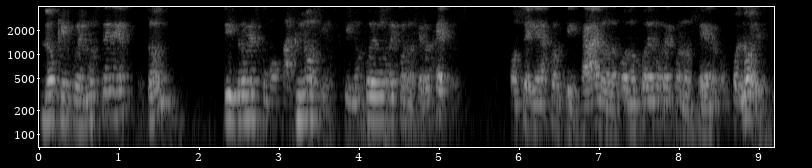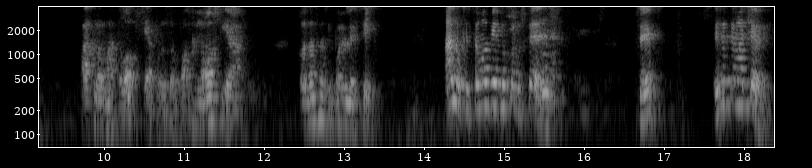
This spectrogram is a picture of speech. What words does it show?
lo que podemos tener son síndromes como agnosias, que no podemos reconocer objetos, o ceguera cortical, o, o no podemos reconocer colores, acromatopsia, prosopagnosia, cosas así por el estilo. Ah, lo que estamos viendo con ustedes. ¿Sí? Ese tema chévere.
